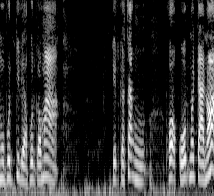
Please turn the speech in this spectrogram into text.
มูพุดกินเหลียวเพุดก็มาเฮ็ดกระสั่งพาะกบเนาะจ้าเนาะ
